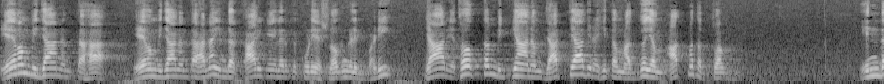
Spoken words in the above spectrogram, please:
ஏவம் விஜானந்தா ஏவம் விஜானந்தகனா இந்த காரிக்கையில் இருக்கக்கூடிய ஸ்லோகங்களின் படி யார் யதோக்தம் விஜானம் ஜாத்தியாதி ரஹிதம் அத்வயம் ஆத்ம தத்துவம் இந்த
